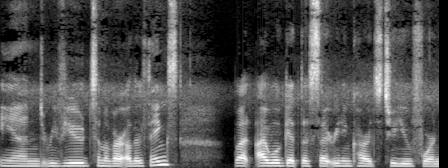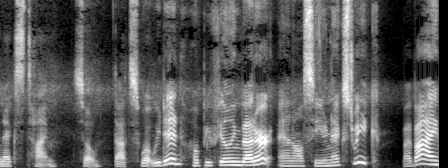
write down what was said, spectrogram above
and reviewed some of our other things, but I will get the sight reading cards to you for next time. So that's what we did. Hope you're feeling better, and I'll see you next week. Bye bye.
